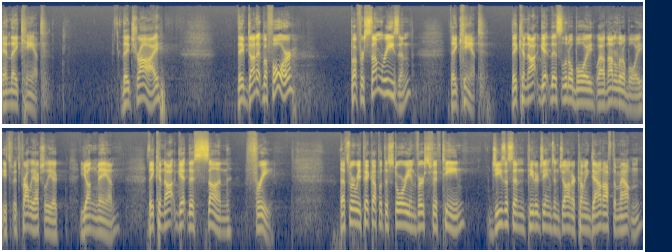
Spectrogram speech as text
and they can't. They try, they've done it before, but for some reason, they can't. They cannot get this little boy, well, not a little boy, it's, it's probably actually a young man. They cannot get this son free. That's where we pick up with the story in verse 15. Jesus and Peter, James, and John are coming down off the mountain.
